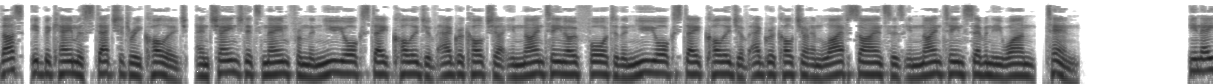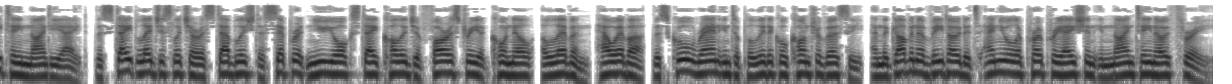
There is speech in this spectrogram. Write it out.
Thus, it became a statutory college, and changed its name from the New York State College of Agriculture in 1904 to the New York State College of Agriculture and Life Sciences in 1971. 10. In 1898, the state legislature established a separate New York State College of Forestry at Cornell. 11 However, the school ran into political controversy, and the governor vetoed its annual appropriation in 1903.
